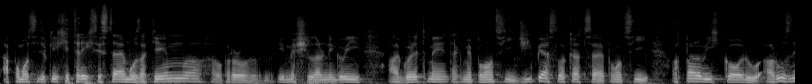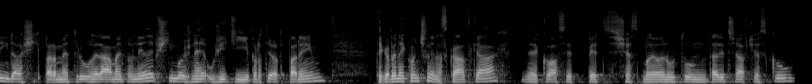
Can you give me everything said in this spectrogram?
a pomocí takových chytrých systémů zatím, opravdu takový machine learningový algoritmy, tak my pomocí GPS lokace, pomocí odpadových kódů a různých dalších parametrů hledáme to nejlepší možné užití pro ty odpady, tak aby nekončily na skládkách, jako asi 5-6 milionů tun tady třeba v Česku,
